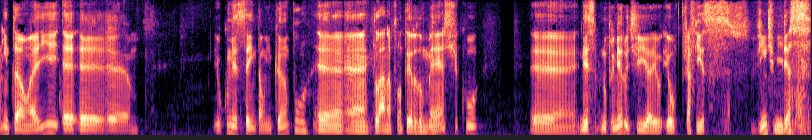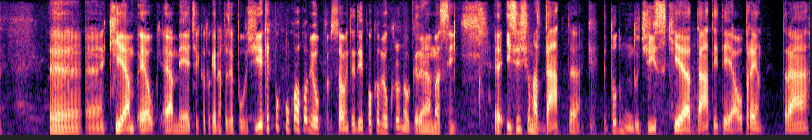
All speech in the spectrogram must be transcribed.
Então, aí é, é, eu comecei então em campo, é, lá na fronteira do México. É, nesse, no primeiro dia eu, eu já fiz 20 milhas, é, que é é, é a, média que eu estou querendo fazer por dia. Que, qual, qual, é o meu, pessoal entender, qual é o meu cronograma, assim? É, existe uma data que todo mundo diz que é a data ideal para entrar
